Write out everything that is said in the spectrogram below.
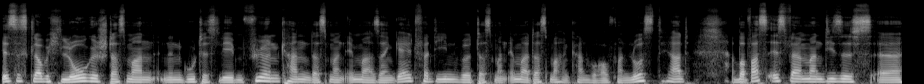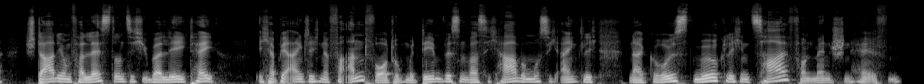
ist es, glaube ich, logisch, dass man ein gutes Leben führen kann, dass man immer sein Geld verdienen wird, dass man immer das machen kann, worauf man Lust hat. Aber was ist, wenn man dieses äh, Stadium verlässt und sich überlegt, hey, ich habe hier eigentlich eine Verantwortung. Mit dem Wissen, was ich habe, muss ich eigentlich einer größtmöglichen Zahl von Menschen helfen.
